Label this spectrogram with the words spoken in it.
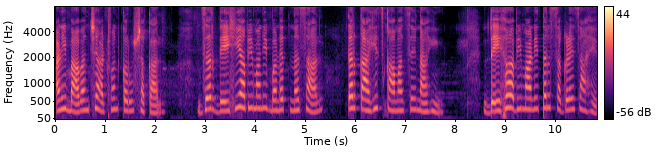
आणि बाबांची आठवण करू शकाल. जर देही अभिमानी बनत नसाल तर काहीच कामाचे नाही. देह अभिमानी तर सगळेच आहेत.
